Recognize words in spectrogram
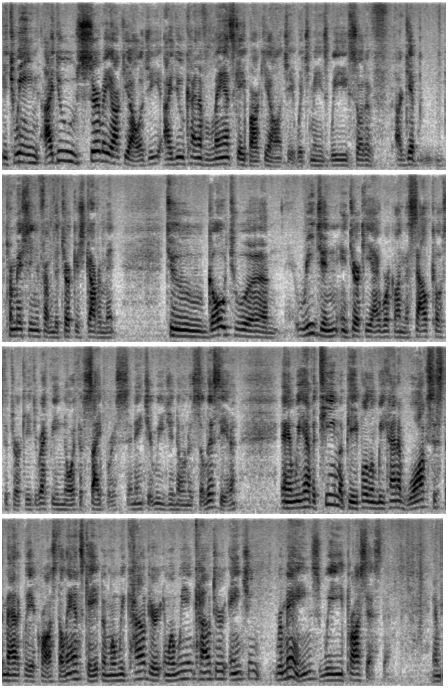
between, I do survey archaeology, I do kind of landscape archaeology, which means we sort of are get permission from the Turkish government to go to a, region in Turkey, I work on the south coast of Turkey, directly north of Cyprus, an ancient region known as Cilicia. And we have a team of people and we kind of walk systematically across the landscape and when we counter and when we encounter ancient remains, we process them. And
